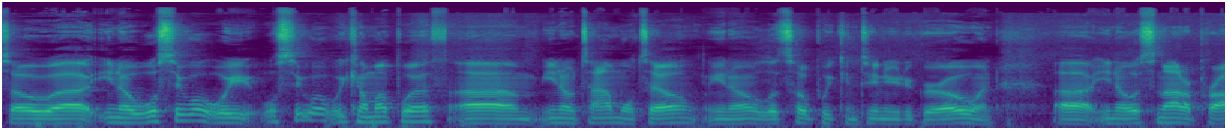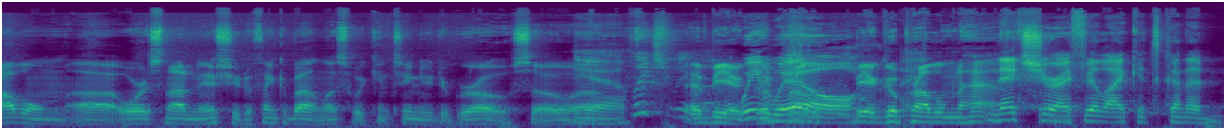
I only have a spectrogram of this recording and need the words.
So uh, you know, we'll see what we we'll see what we come up with. Um, you know, time will tell. You know, let's hope we continue to grow, and uh, you know, it's not a problem uh, or it's not an issue to think about unless we continue to grow. So uh, Yeah. Which we it'd be a We good will. Problem, be a good problem to have. Next year, I feel like it's gonna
